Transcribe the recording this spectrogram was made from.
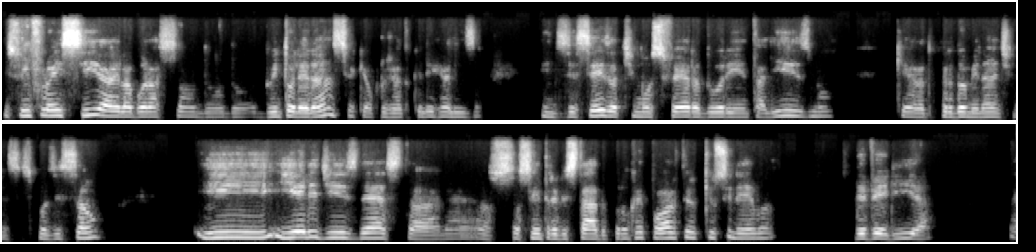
Isso influencia a elaboração do, do, do Intolerância, que é o projeto que ele realiza em 16, a atmosfera do orientalismo, que era predominante nessa exposição, e, e ele diz nesta, né, ao ser entrevistado por um repórter, que o cinema deveria é,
